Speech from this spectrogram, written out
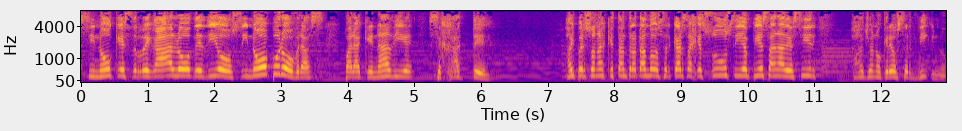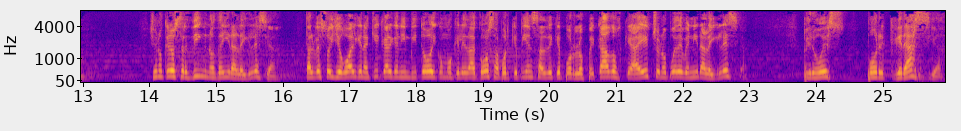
sino que es regalo de Dios y no por obras para que nadie se jacte. Hay personas que están tratando de acercarse a Jesús y empiezan a decir, ah, yo no creo ser digno. Yo no creo ser digno de ir a la iglesia. Tal vez hoy llegó alguien aquí que alguien invitó y como que le da cosa porque piensa de que por los pecados que ha hecho no puede venir a la iglesia. Pero es por gracia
